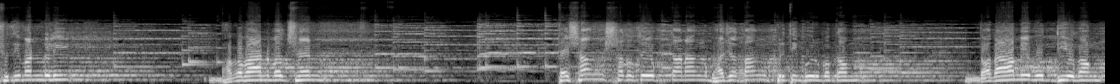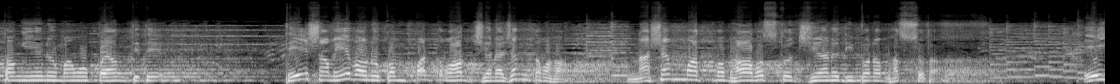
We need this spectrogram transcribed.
সুধীমণ্ডলী, ভগবান বলছেন, তেষাং সততযুক্তানাং ভজতাং প্রীতিপূর্বকম, দদামি বুদ্ধিযোগং তং येन মাম পয়ন্তিতে তেষামেব অনুকম্পার্তমহ জনজং তমহ নাশম আত্মভাবস্থ জ্ঞান দীপন ভাস্যতা এই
